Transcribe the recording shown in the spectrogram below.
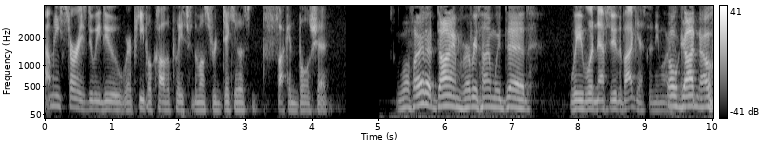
How many stories do we do where people call the police for the most ridiculous fucking bullshit? Well, if I had a dime for every time we did, We wouldn't have to do the podcast anymore. oh God, no.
